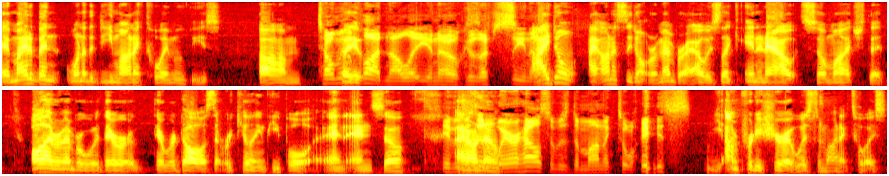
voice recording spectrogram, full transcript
it might have been one of the demonic toy movies. Um, Tell me the it- plot, and I'll let you know because I've seen it. I don't. I honestly don't remember. I was like in and out so much that all I remember were there were there were dolls that were killing people, and and so if it I was don't in know. a warehouse, it was demonic toys. I'm pretty sure it was demonic toys.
